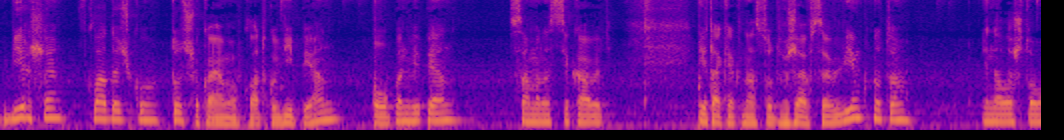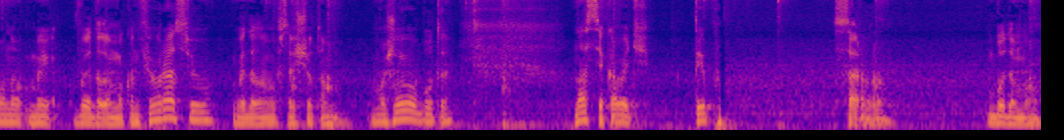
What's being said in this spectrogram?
більше вкладочку. Тут шукаємо вкладку VPN, OpenVPN, саме нас цікавить. І так як в нас тут вже все ввімкнуто і налаштовано, ми видалимо конфігурацію, видалимо все, що там можливо бути. Нас цікавить тип серверу. Будемо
